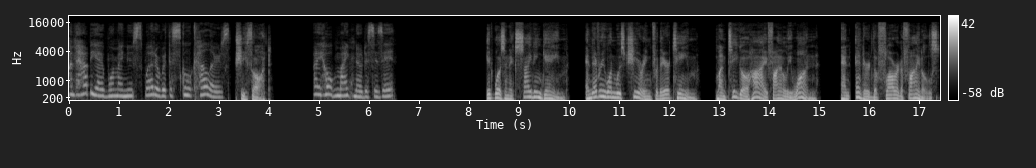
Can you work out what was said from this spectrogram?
I'm happy I wore my new sweater with the school colors. She thought. I hope Mike notices it. It was an exciting game, and everyone was cheering for their team. Montego High finally won and entered the Florida finals.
